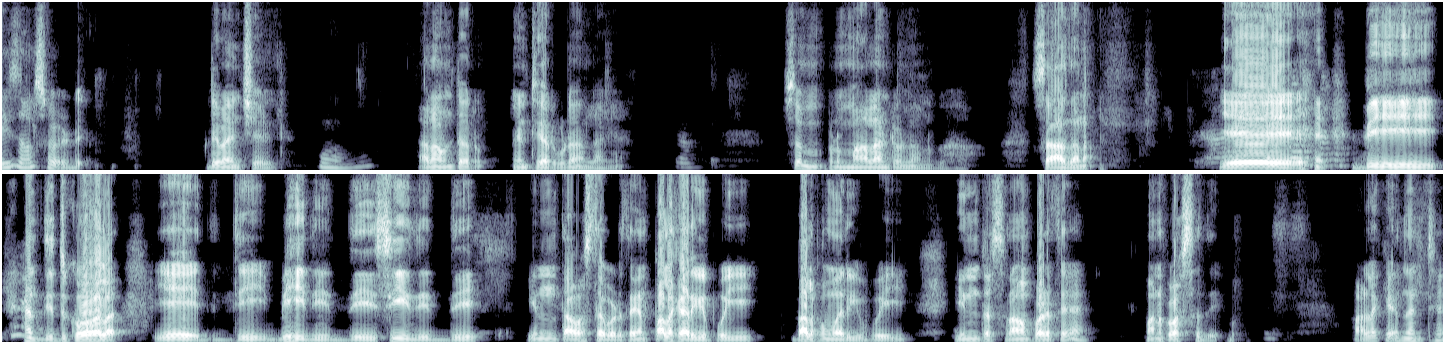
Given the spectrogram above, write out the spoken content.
ఈజ్ ఆల్సో డివైన్ చైల్డ్ అలా ఉంటారు. ఎన్టీఆర్ కూడా అలాగే. సో ఇప్పుడు మాలాంటి వాళ్ళు అనుకో సాధన. ఏ బి అని దిద్దుకోవాలా. ఏ దిద్ది బి దిద్ది సి దిద్ది ఇంత అవస్థ పడితే కానీ పలక అరిగిపోయి బలపం అరిగిపోయి ఇంత శ్రమ పడితే మనకు వస్తుంది. వాళ్ళకి ఏంటంటే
